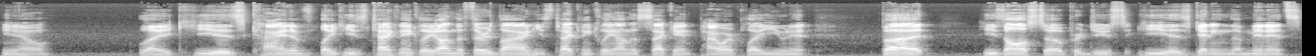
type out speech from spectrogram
you know, like he is kind of like he's technically on the third line, he's technically on the second power play unit, but he's also produced he is getting the minutes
